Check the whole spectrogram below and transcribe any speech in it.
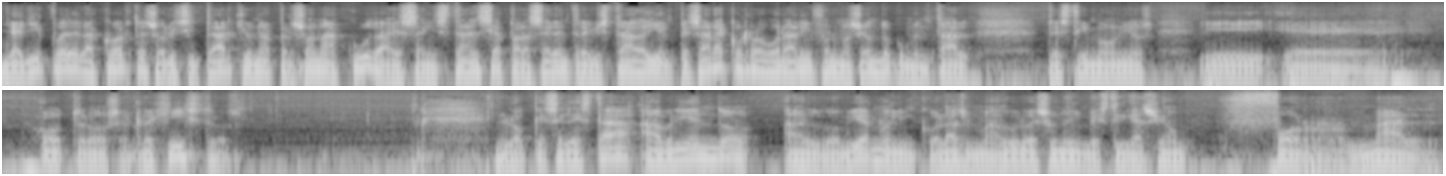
y allí puede la Corte solicitar que una persona acuda a esa instancia para ser entrevistada y empezar a corroborar información documental, testimonios y eh, otros registros. Lo que se le está abriendo al gobierno de Nicolás Maduro es una investigación formal,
